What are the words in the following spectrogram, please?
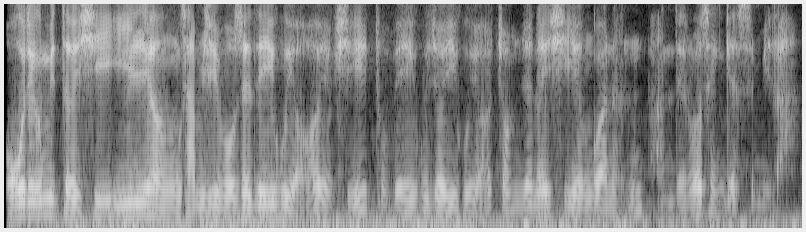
5구제곱미터 C1형 35세대이고요. 역시 두배의 구조이고요. 좀 전에 C형과는 반대로 생겼습니다.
